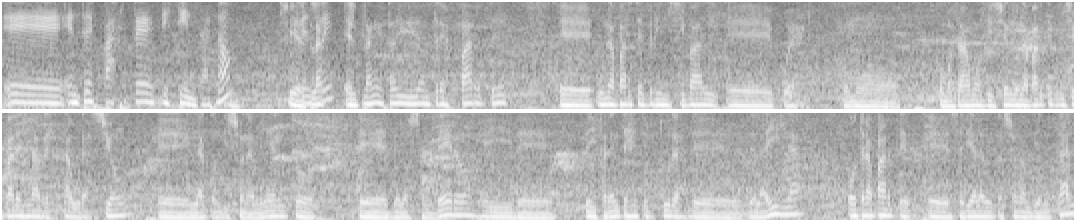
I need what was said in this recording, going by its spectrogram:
en tres partes distintas, ¿no? Sí, el plan, el plan, está dividido en tres partes. una parte principal, pues como como estábamos diciendo, una parte principal es la restauración, eh, el acondicionamiento eh, de los senderos y de, diferentes estructuras de, la isla. Otra parte eh, sería la educación ambiental,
